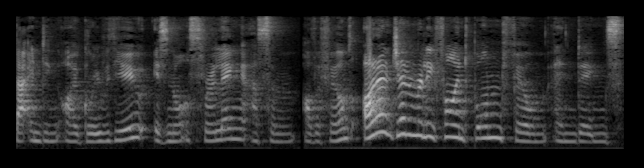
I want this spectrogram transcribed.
that ending, I agree with you, is not as thrilling as some other films. I don't generally find Bond film endings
